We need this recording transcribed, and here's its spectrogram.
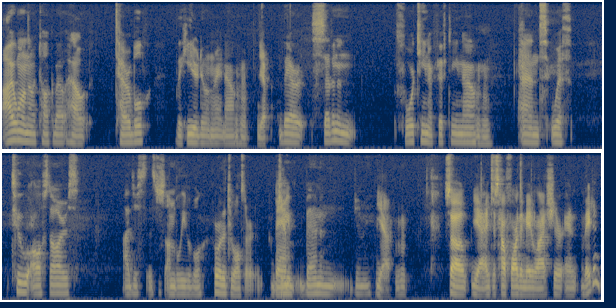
I want to talk about how terrible the Heat are doing right now. Mm-hmm. Yep. They are seven and fourteen or fifteen now, Mm-hmm. and with two All Stars, I just it's just unbelievable. Who are the two all stars? Bam. Jimmy Bam and Jimmy. Yeah. hmm So yeah, and just how far they made it last year, and they didn't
